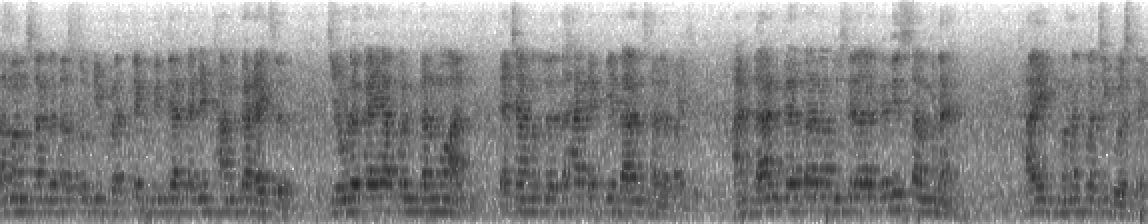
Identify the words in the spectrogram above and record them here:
तमाम सांगत असतो की प्रत्येक विद्यार्थ्याने ठाम करायचं. जेवढं काही आपण कमवाल त्याच्यामधलं दहा टक्के दान झालं पाहिजे. आणि दान करताना दुसऱ्याला कधीच सांगू नाही. हा एक महत्वाची गोष्ट आहे.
